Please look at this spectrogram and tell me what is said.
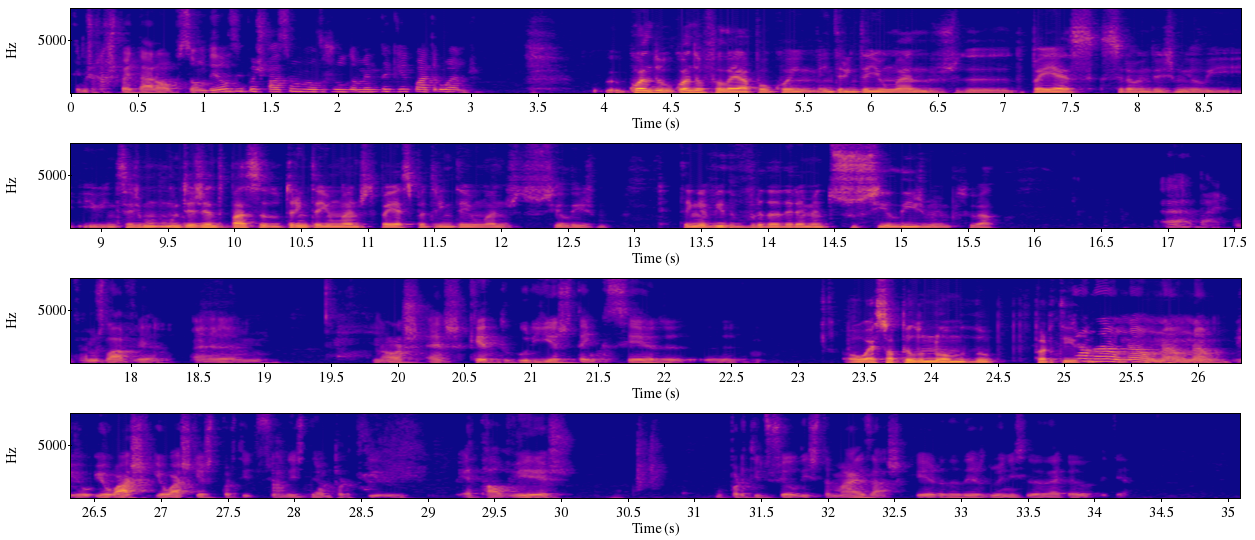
temos que respeitar a opção deles e depois fazem um novo julgamento daqui a quatro anos. Quando, quando eu falei há pouco em, em 31 anos de, de, PS, que serão em 2026, muita gente passa do 31 anos de PS para 31 anos de socialismo. Tem havido verdadeiramente socialismo em Portugal? Ah, bem, vamos lá ver. nós, as categorias têm que ser. Uh... Ou é só pelo nome do partido? Não, não, não, não. não. Eu, eu, acho, eu acho que este Partido Socialista é um partido. É talvez o Partido Socialista mais à esquerda desde o início da década de 80.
